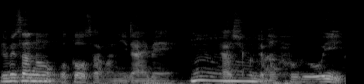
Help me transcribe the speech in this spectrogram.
嫁さんのお父さんは2代目らしくて、も古い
